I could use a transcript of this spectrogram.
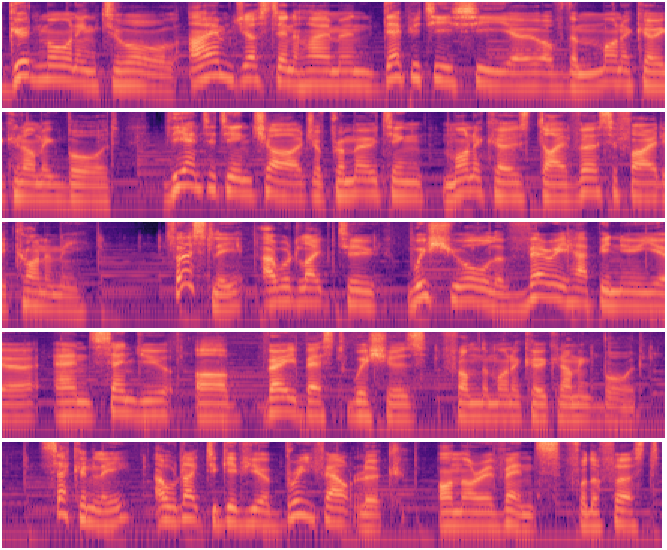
Good morning to all. I'm Justin Hyman, Deputy CEO of the Monaco Economic Board, the entity in charge of promoting Monaco's diversified economy. Firstly, I would like to wish you all a very happy new year and send you our very best wishes from the Monaco Economic Board. Secondly, I would like to give you a brief outlook on our events for the first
